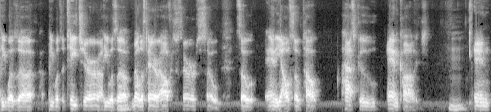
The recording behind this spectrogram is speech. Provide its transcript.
he was a he was a teacher. He was a military officer. So so and he also taught high school and college. Mm-hmm. And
